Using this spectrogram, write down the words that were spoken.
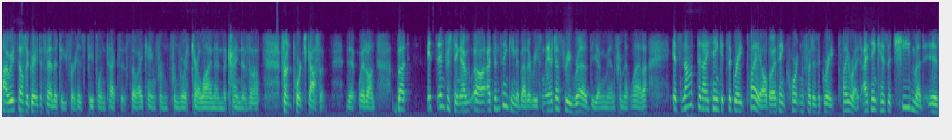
I always felt a great affinity for his people in Texas. So I came from from North Carolina and the kind of uh, front porch gossip that went on. But it's interesting. I've, uh, I've been thinking about it recently. I just reread The Young Man from Atlanta. It's not that I think it's a great play, although I think Horton Foote is a great playwright. I think his achievement is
